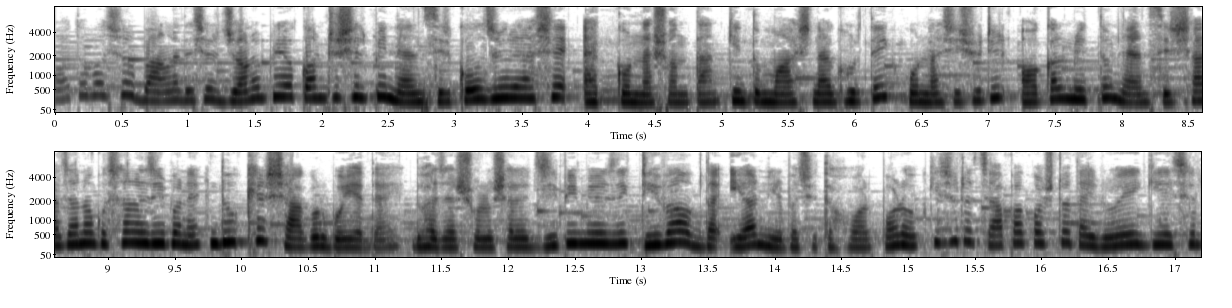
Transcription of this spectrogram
গত বছর বাংলাদেশের জনপ্রিয় কণ্ঠশিল্পী ন্যান্সির কোল জুড়ে আসে এক কন্যা সন্তান। কিন্তু মাস না ঘুরতেই কন্যা শিশুটির অকাল মৃত্যু ন্যান্সির সাজানো গোছানো জীবনে দুঃখের সাগর বইয়ে দেয়। দু হাজার ষোলো সালের GP music diva of the year নির্বাচিত হওয়ার পরও কিছুটা চাপা কষ্ট তাই রয়ে গিয়েছিল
